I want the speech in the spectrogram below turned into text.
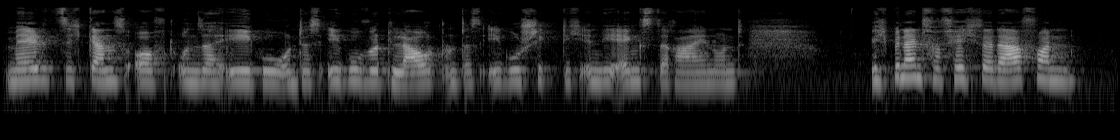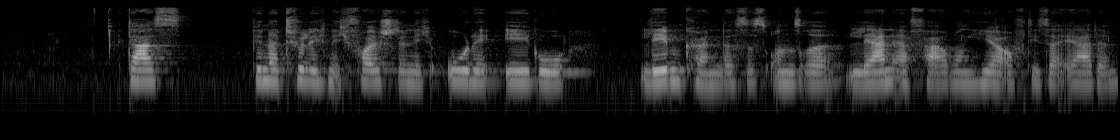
meldet sich ganz oft unser Ego und das Ego wird laut und das Ego schickt dich in die Ängste rein. Und ich bin ein Verfechter davon, dass wir natürlich nicht vollständig ohne Ego leben können. Das ist unsere Lernerfahrung hier auf dieser Erde.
